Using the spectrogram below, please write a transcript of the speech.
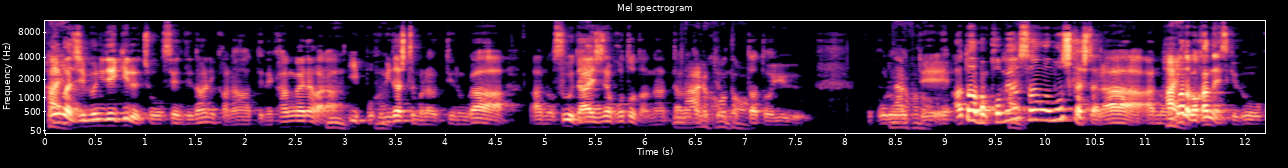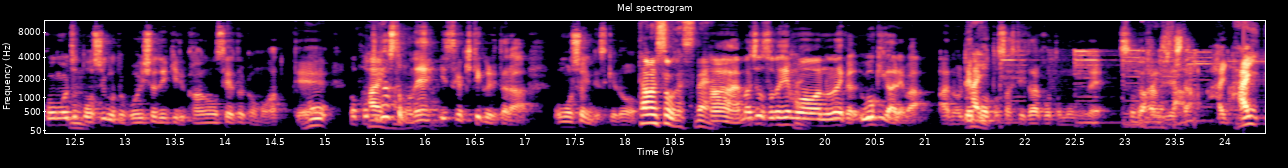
はい今自分にできる挑戦って何かなってね、考えながらうん一歩踏み出してもらうっていうのが、あの、すごい大事なことだなって思ったという。ところで、あとはまあ、米代さんはもしかしたら、あの、はい。まだわかんないですけど、今後ちょっとお仕事ご一緒できる可能性とかもあって、まあ、ポッドキャストもね、はいはいはいいつか来てくれたら面白いんですけど、楽しそうですね。はい。まあちょっとその辺も、あの、何か動きがあれば、あの、レポートさせていただこうと思うので、そんな感じでした。はい。はい。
